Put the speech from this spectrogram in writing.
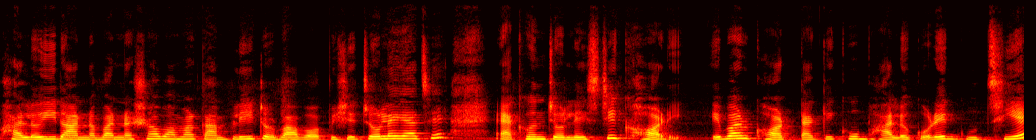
ভালোই রান্নাবান্না সব আমার কমপ্লিট ওর বাবা অফিসে চলে গেছে। এখন চলে এসছি ঘরে। এবার ঘরটাকে খুব ভালো করে গুছিয়ে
